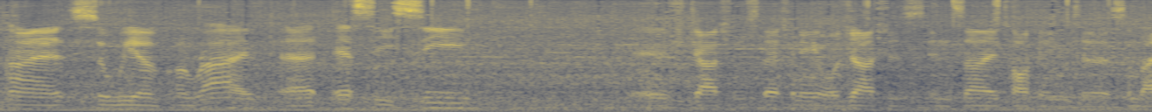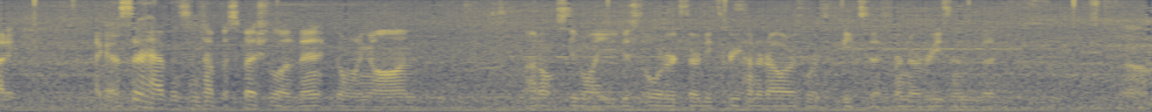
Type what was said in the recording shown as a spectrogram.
Alright, so we have arrived at SEC. There's Josh and Stephanie. Well, Josh is inside talking to somebody. I guess they're having some type of special event going on. I don't see why you just order $3,300 worth of pizza for no reason, but um,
